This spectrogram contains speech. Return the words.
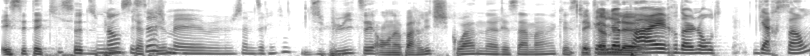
Et c'était qui ça, Dupuis? Non, c'est ça, je me... ça me dit rien. Dupuis, tu sais, on a parlé de Chiquan euh, récemment, que c'était était comme le, le... père d'un autre garçon.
